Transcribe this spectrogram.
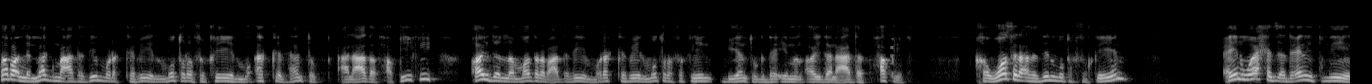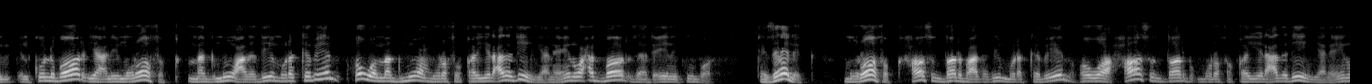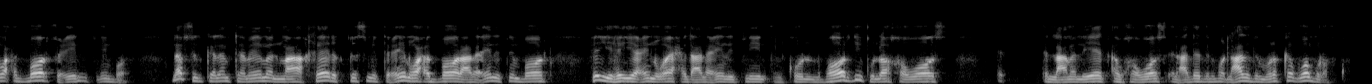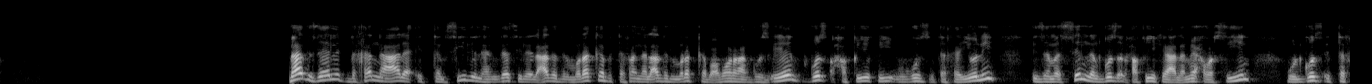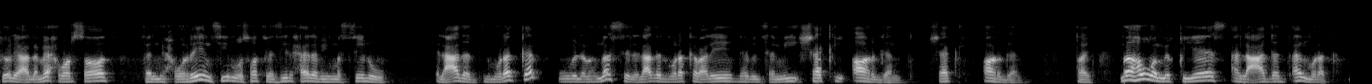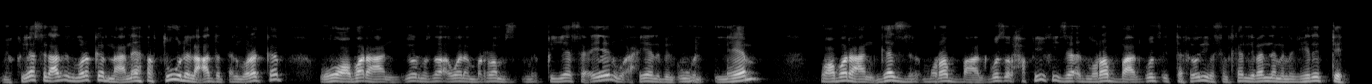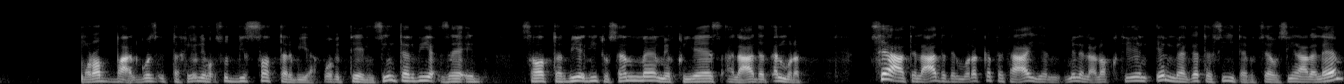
طبعا لما أجمع عددين مركبين مترافقين مؤكد هنتج على عدد حقيقي أيضا لما أضرب عددين مركبين مترافقين بينتج دائما أيضا عدد حقيقي. خواص العددين المترافقين عين واحد زائد عين اتنين الكل بار يعني مرافق مجموع عددين مركبين هو مجموع مرافقي العددين يعني عين واحد بار زائد عين اتنين بار. كذلك مرافق حاصل ضرب عددين مركبين هو حاصل ضرب مرافقي العددين يعني عين واحد بار في عين اتنين بار. نفس الكلام تماما مع خارج قسمة عين واحد بار على عين اتنين بار هي هي عين واحد على عين اتنين الكل. بار دي كلها خواص العمليات أو خواص العدد العدد المركب ومرافقه. بعد ذلك دخلنا على التمثيل الهندسي للعدد المركب. اتفقنا العدد المركب عبارة عن جزئين جزء حقيقي وجزء تخيلي. إذا مثلنا الجزء الحقيقي على محور س والجزء التخيلي على محور ص فالمحورين س وص في هذه الحالة بيمثلوا العدد المركب ولما نمثل العدد المركب عليه ده بنسميه شكل ارجنت شكل ارجنت طيب ما هو مقياس العدد المركب؟ مقياس العدد المركب معناها طول العدد المركب وهو عبارة عن يرمز له اولا بالرمز مقياس عين واحيانا بنقول لام وعبارة عن جذر مربع الجزء الحقيقي زائد مربع الجزء التخيلي بس نخلي بالنا من غير الت. مربع الجزء التخيلي مقصود بيه الصاد تربيع وبالتالي س تربيع زائد ص تربيع دي تسمى مقياس العدد المركب. سعة العدد المركب تتعين من العلاقتين إما جتا سيتا بتساوي س على لام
